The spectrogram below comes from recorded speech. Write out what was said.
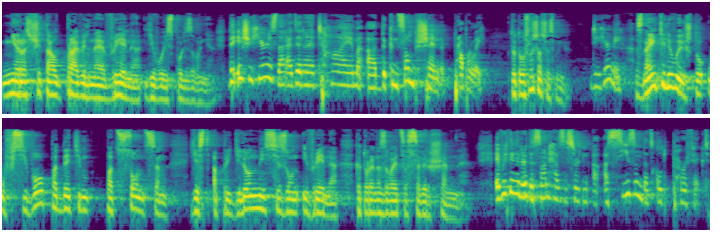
не рассчитал правильное время его использования. The issue here is that I didn't time uh, the consumption properly. Кто-то услышал сейчас меня? Do you hear me? Знаете ли вы, что у всего под этим, под солнцем есть определенный сезон и время, которое называется совершенное? Everything under the sun has a certain a, season that's called perfect.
